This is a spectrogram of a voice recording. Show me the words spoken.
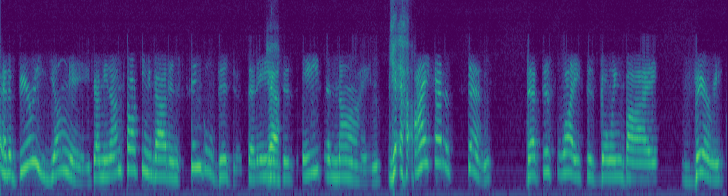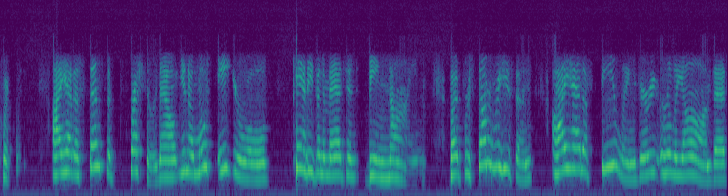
at a very young age, I mean, I'm talking about in single digits at Yeah. ages eight and nine, Yeah. I had a sense that this life is going by very quickly. I had a sense of pressure. Now, you know, most eight year olds can't even imagine being nine. But for some reason, I had a feeling very early on that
